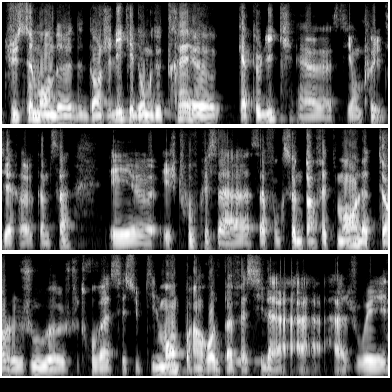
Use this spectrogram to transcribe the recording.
justement d'angélique et donc de très catholique, si on peut le dire comme ça. Et, je trouve que ça, fonctionne parfaitement. L'acteur le joue, je trouve assez subtilement, un rôle pas facile à, jouer,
